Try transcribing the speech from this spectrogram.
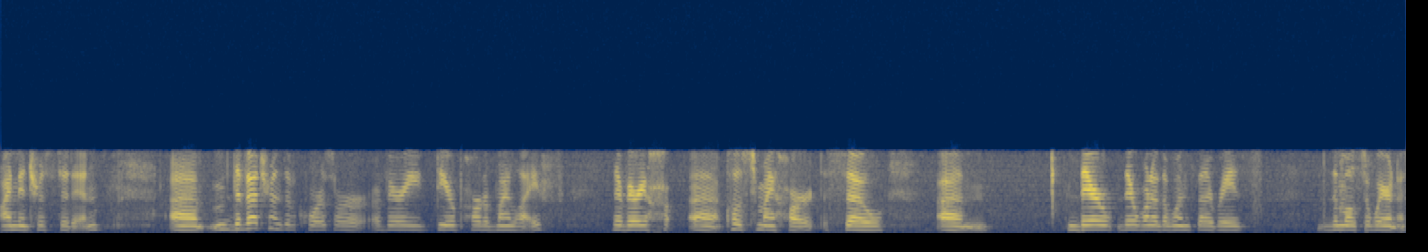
I'm interested in. Um, the veterans, of course, are a very dear part of my life they're very uh, close to my heart. So um, they're they're one of the ones that I raise the most awareness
